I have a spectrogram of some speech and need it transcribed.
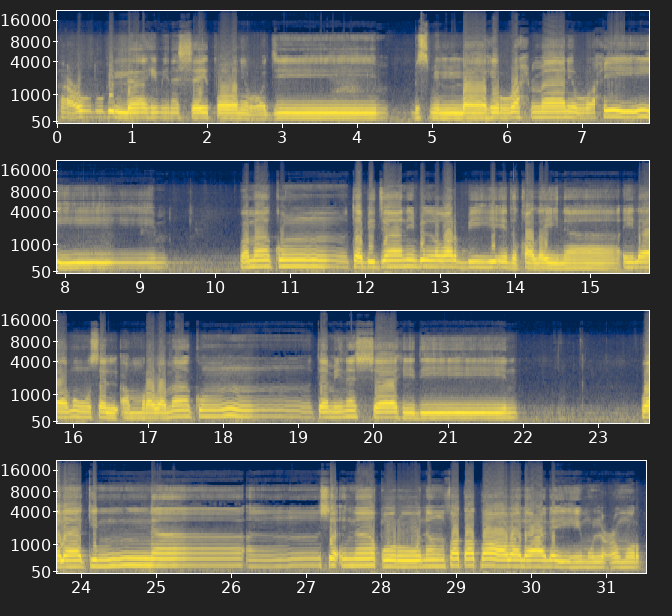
أعوذ بالله من الشيطان الرجيم. بسم الله الرحمن الرحيم. وما كنت بجانب الغربي إذ قضينا إلى موسى الأمر وما كنت من الشاهدين. ولكنا أنشأنا قرونا فتطاول عليهم العمر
